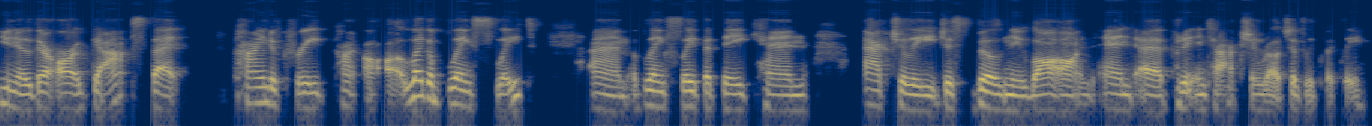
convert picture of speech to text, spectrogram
you know there are gaps that kind of create kind of, uh, uh, like a blank slate, um, a blank slate that they can actually just build new law on and uh, put it into action relatively quickly.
